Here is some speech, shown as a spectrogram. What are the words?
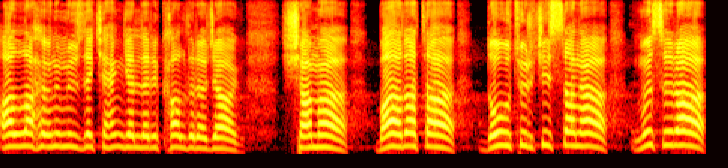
Allah önümüzdeki engelleri kaldıracak. Şam'a, Bağdat'a, Doğu Türkistan'a, Mısır'a,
